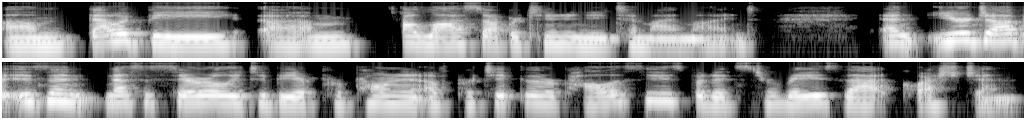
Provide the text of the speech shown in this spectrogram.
Um, that would be um, a lost opportunity to my mind. And your job isn't necessarily to be a proponent of particular policies, but it's to raise that question.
